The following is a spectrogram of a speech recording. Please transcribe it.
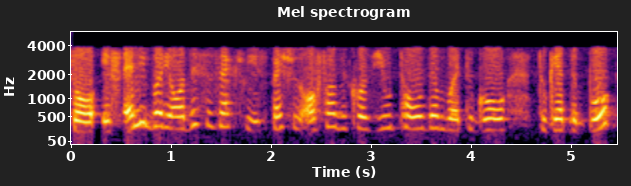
So if anybody, or this is actually a special offer because you told them where to go to get the book.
